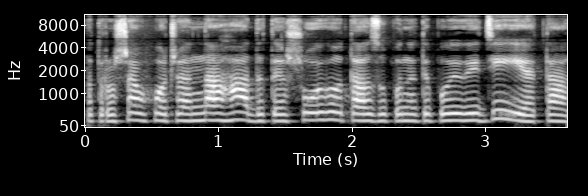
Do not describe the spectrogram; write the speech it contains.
Патрушев хоче нагадати Шойгу та зупинити бойові дії та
